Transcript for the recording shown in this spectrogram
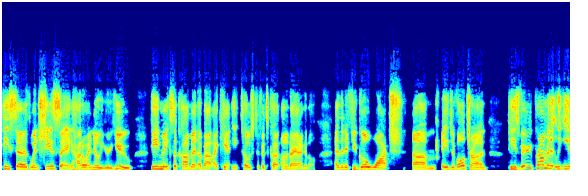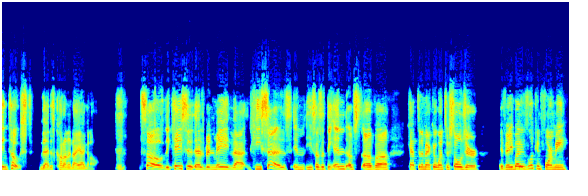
he says when she's saying, "How do I know you're you?" He makes a comment about, "I can't eat toast if it's cut on a diagonal." And then if you go watch um, Age of Ultron, he's very prominently eating toast that is cut on a diagonal. So the case has been made that he says in he says at the end of of uh, Captain America: Winter Soldier, if anybody's looking for me,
